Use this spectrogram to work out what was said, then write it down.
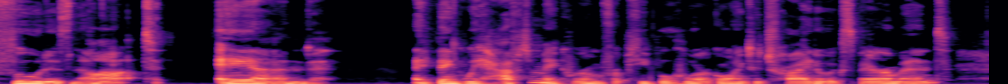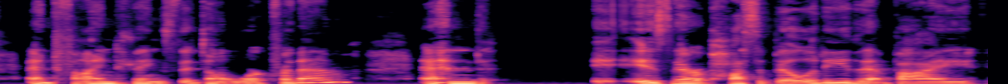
food is not. And I think we have to make room for people who are going to try to experiment and find things that don't work for them. And is there a possibility that by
